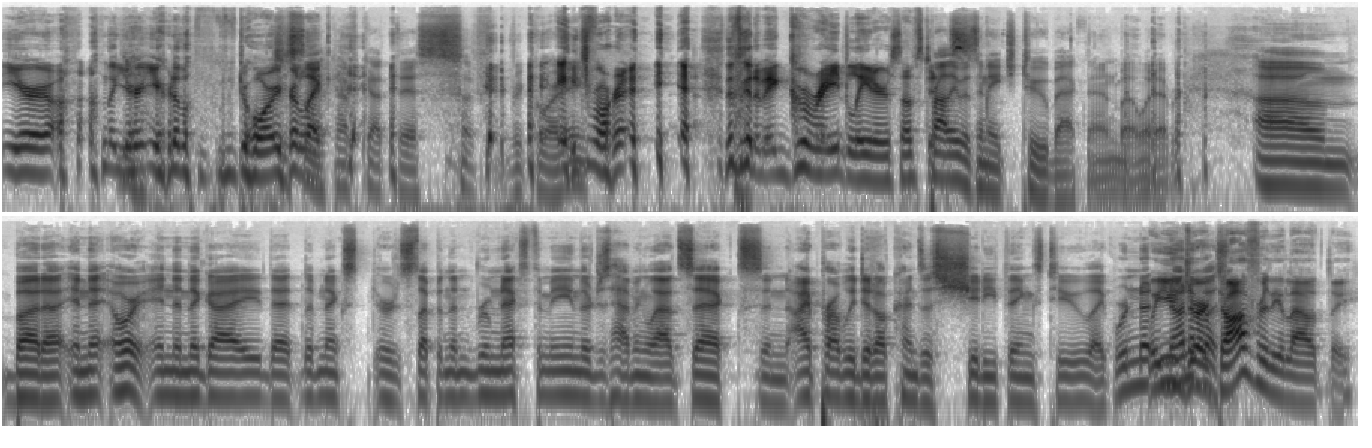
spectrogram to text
ear, your ear to the door. just You're like, I've got this recording. H for it. Yeah, this is gonna be great later substance. Probably was an H two back then, but whatever. Um, but uh, and the or and then the guy that lived next or slept in the room next to me, and they're just having loud sex, and I probably did all kinds of shitty things too. Like we're no, Well, you none jerked of us. off really loudly.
